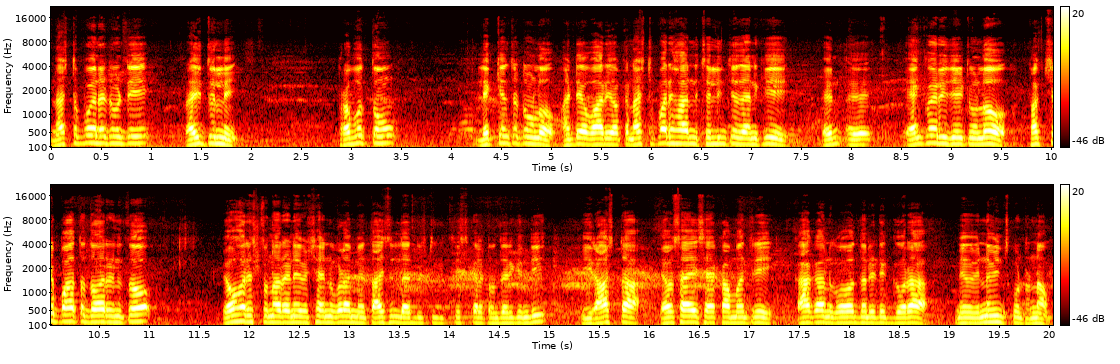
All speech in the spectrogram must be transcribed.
నష్టపోయినటువంటి రైతుల్ని ప్రభుత్వం లెక్కించడంలో అంటే వారి యొక్క నష్టపరిహారాన్ని చెల్లించేదానికి ఎన్- ఎంక్వైరీ చేయటంలో పక్షపాత ధోరణితో వ్యవహరిస్తున్నారనే విషయాన్ని కూడా మేము తహసీల్దార్ దృష్టికి తీసుకెళ్ళడం జరిగింది. ఈ రాష్ట్ర వ్యవసాయ శాఖ మంత్రి కాకాని గోవర్ధన్ రెడ్డికి కూడా మేము విన్నవించుకుంటున్నాం.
